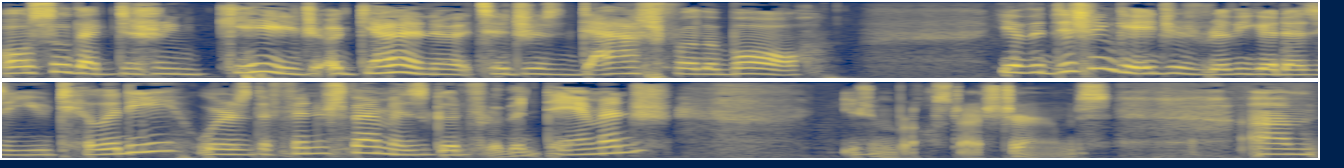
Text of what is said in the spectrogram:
Also, that disengage again to just dash for the ball. Yeah, the disengage is really good as a utility, whereas the finish them is good for the damage, using Brawl Stars terms. Um,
